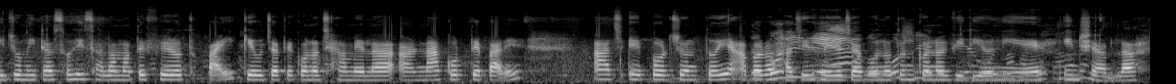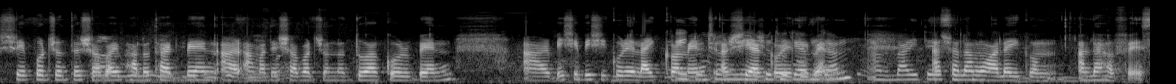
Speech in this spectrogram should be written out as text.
এই জমিটা সহি সালামতে ফেরত পাই কেউ যাতে কোনো ঝামেলা আর না করতে পারে। আজ এ পর্যন্তই আবারও হাজির হয়ে যাব নতুন কোনো ভিডিও নিয়ে। ইনশাআল্লাহ সে পর্যন্ত সবাই ভালো থাকবেন আর আমাদের সবার জন্য দোয়া করবেন। আর বেশি বেশি করে লাইক কমেন্ট আর শেয়ার করে দিবেন। আসসালামু আলাইকুম আল্লাহ হাফেজ।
